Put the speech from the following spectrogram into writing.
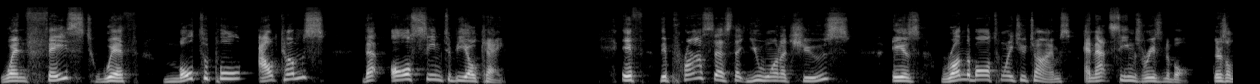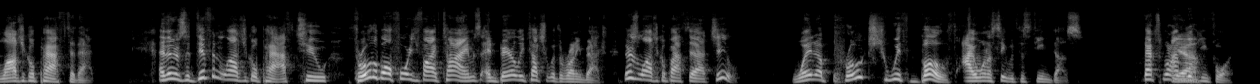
when faced with multiple outcomes that all seem to be okay. If the process that you want to choose is run the ball 22 times, and that seems reasonable, there's a logical path to that. And there's a different logical path to throw the ball 45 times and barely touch it with the running backs. There's a logical path to that too. When approached with both, I want to see what this team does. That's what I'm yeah. looking for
